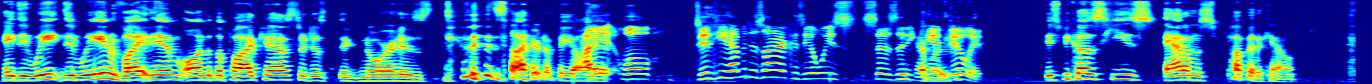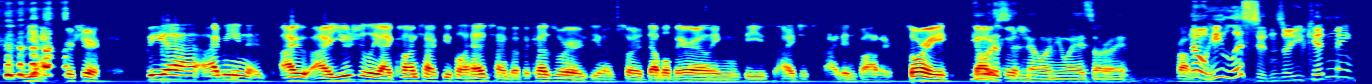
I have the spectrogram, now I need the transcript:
Hey, did we did we invite him onto the podcast or just ignore his desire to be on I it? well, did he have a desire? Because he always says that he Never. can't do it. It's because he's Adam's puppet account. yeah, for sure. The uh, I mean, I I usually I contact people ahead of time, but because we're you know sort of double barreling these, I just I didn't bother. Sorry, He would have said no anyway. It's all right. Probably. No, he listens. Are you kidding me?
